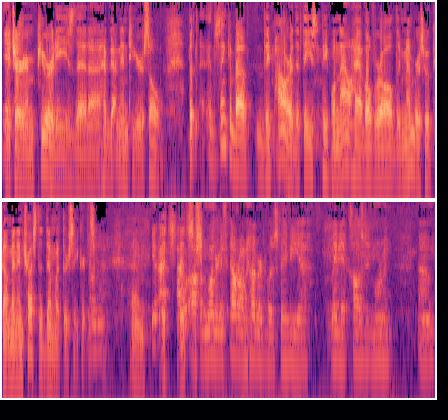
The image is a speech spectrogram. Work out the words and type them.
Yeah. which are impurities that uh, have gotten into your soul. But think about the power that these people now have over all the members who have come in and trusted them with their secrets. Oh, yeah. Um, Yeah, I, it's, I it's often wondered if L. Ron Hubbard was maybe uh, maybe a closeted Mormon, um,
